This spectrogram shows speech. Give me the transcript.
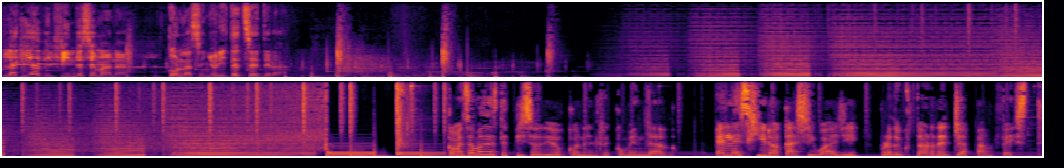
La guía del fin de semana con la señorita etcétera. Comenzamos este episodio con el recomendado. Él es Hiro Kashiwagi, productor de Japan Fest.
